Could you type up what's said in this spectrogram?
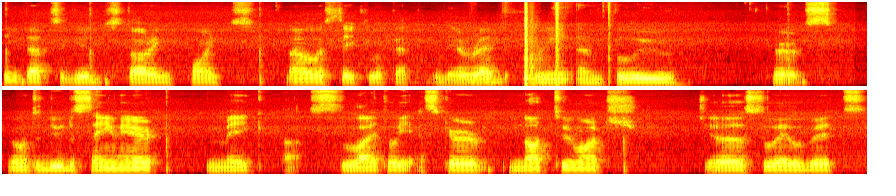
think that's a good starting point. Now let's take a look at the red, green, and blue curves. We want to do the same here. Make a slightly S curve, not too much, just a little bit,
